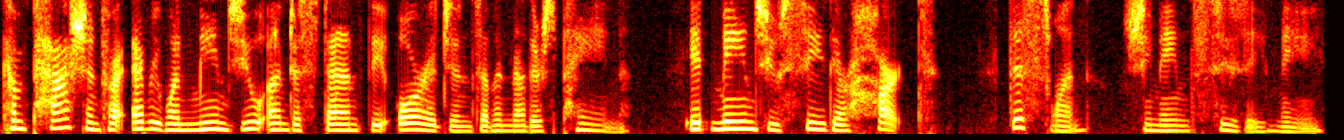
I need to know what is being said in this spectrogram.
Compassion for everyone means you understand the origins of another's pain. It means you see their heart. This one, she means Susie, me,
